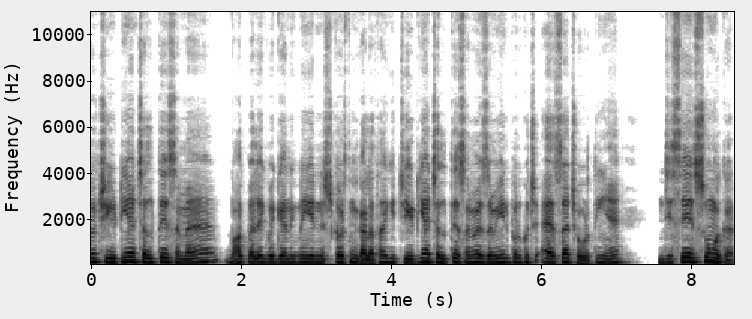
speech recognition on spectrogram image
तो चीटियाँ चलते समय, बहुत पहले एक वैज्ञानिक ने ये निष्कर्ष निकाला था कि चीटियाँ चलते समय ज़मीन पर कुछ ऐसा छोड़ती हैं, जिसे सूंघ कर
